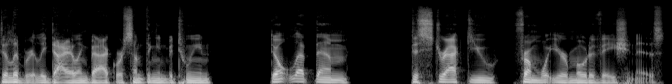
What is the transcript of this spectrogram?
deliberately dialing back, or something in between, don't let them distract you from what your motivation is.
